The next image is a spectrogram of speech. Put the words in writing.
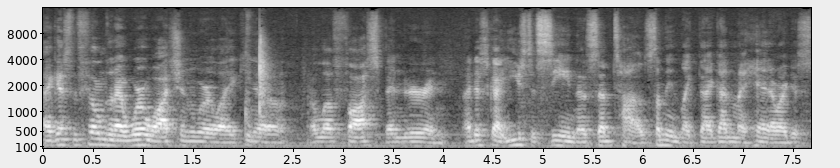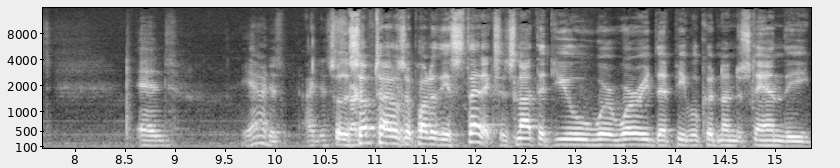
I, I guess the films that I were watching were like you know I love Fassbinder and I just got used to seeing those subtitles. Something like that got in my head, or I just and yeah, I just I just. So the subtitles are part of the aesthetics. It's not that you were worried that people couldn't understand the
